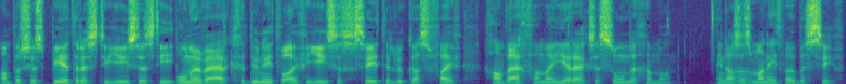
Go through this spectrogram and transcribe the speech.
amper soos Petrus toe Jesus die wonderwerk gedoen het waar hy vir Jesus gesê het in Lukas 5: "Gaan weg van my Here, ek's 'n sondige man." En as ons maar net wou besef,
